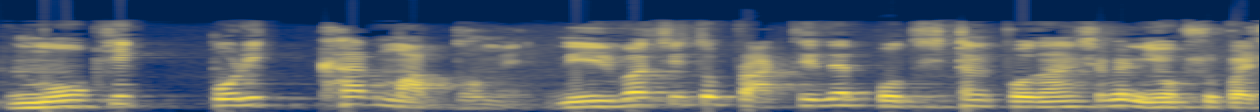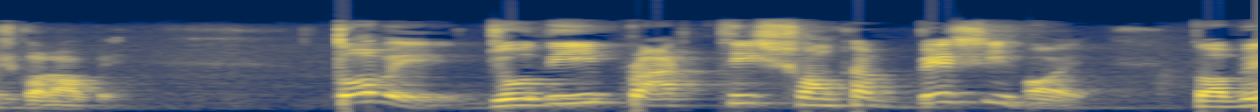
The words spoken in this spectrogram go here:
মৌখিক পরীক্ষার মাধ্যমে নির্বাচিত প্রার্থীদের প্রতিষ্ঠান প্রধান হিসেবে নিয়োগ সুপারিশ করা হবে। তবে যদি প্রার্থীর সংখ্যা বেশি হয়, তবে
